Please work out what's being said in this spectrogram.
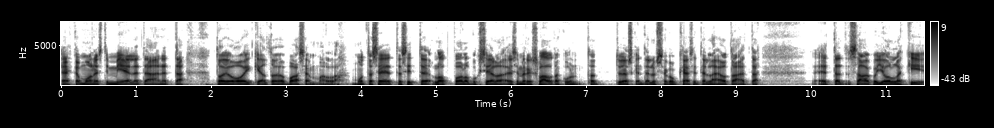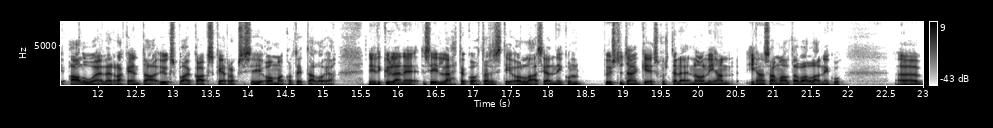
ehkä monesti mielletään, että toi on oikealla, toi on vasemmalla. Mutta se, että sitten loppujen lopuksi siellä esimerkiksi lautakuntatyöskentelyssä, kun käsitellään jotain, että että saako jollekin alueelle rakentaa yksi vai kaksi kerroksisia omakotitaloja, niin kyllä ne siinä lähtökohtaisesti ollaan siellä niin kuin pystytään keskustelemaan. Ne on ihan, ihan samalla tavalla niin kuin, ö,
